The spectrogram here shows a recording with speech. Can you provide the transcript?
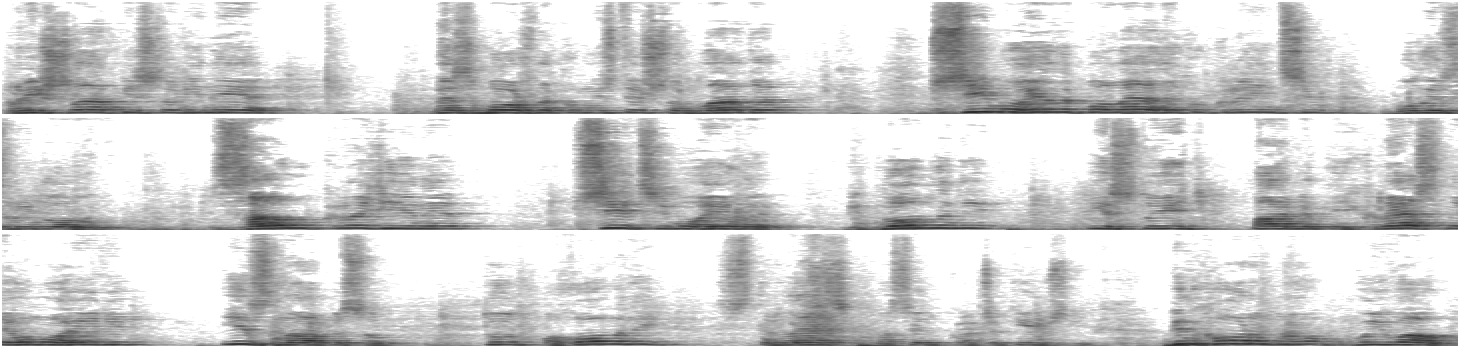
прийшла після війни безбожна комуністична влада, всі могили полеглих українців були зруйновані. За України всі ці могили відновлені і стоїть пам'ятний хрест на його могилі із написом Тут похований стрілець Василь Кончаківський. Він хоробро воював.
